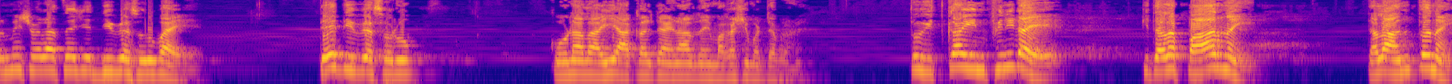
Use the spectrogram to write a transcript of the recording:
परमेश्वराचं जे दिव्य स्वरूप आहे ते दिव्य स्वरूप कोणालाही आकलता येणार नाही मगाशी म्हटल्याप्रमाणे. तो इतका इन्फिनिट आहे की त्याला पार नाही त्याला अंत नाही.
